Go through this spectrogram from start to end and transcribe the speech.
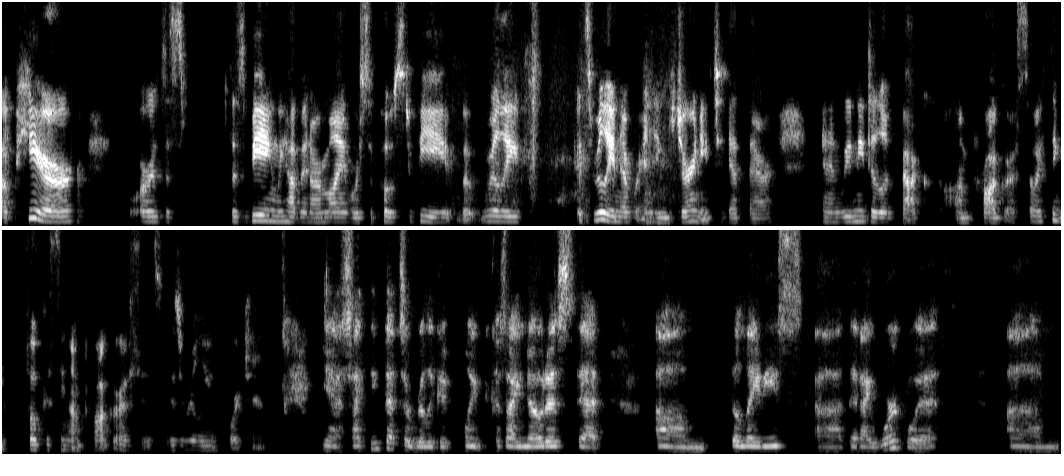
up here, or this this being we have in our mind we're supposed to be. But really, it's really a never-ending journey to get there, and we need to look back on progress. So I think focusing on progress is, is really important. Yes, I think that's a really good point because I noticed that um, the ladies uh, that I work with, um,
